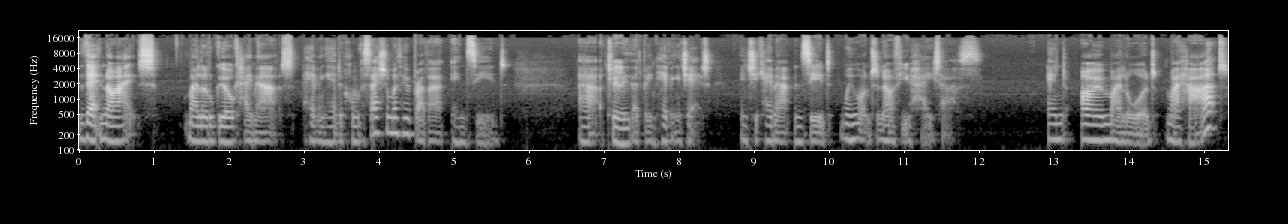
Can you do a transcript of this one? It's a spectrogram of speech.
that night my little girl came out having had a conversation with her brother and said, uh, clearly they'd been having a chat, and she came out and said, We want to know if you hate us. And oh my lord, my heart,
